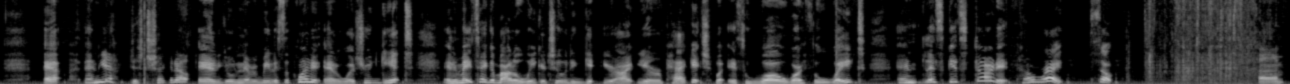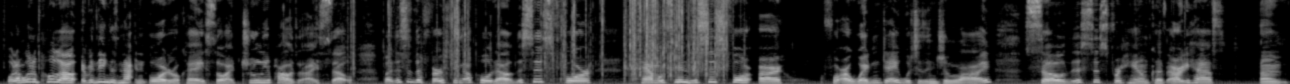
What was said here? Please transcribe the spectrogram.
app and yeah just check it out and you'll never be disappointed in what you get and it may take about a week or two to get your your package but it's well worth the wait and let's get started. All right. So um what i'm going to pull out everything is not in order okay? So i truly apologize. So but this is the first thing i pulled out. This is for hamilton. This is for our for our wedding day, which is in July. So this is for him because I already have, um,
